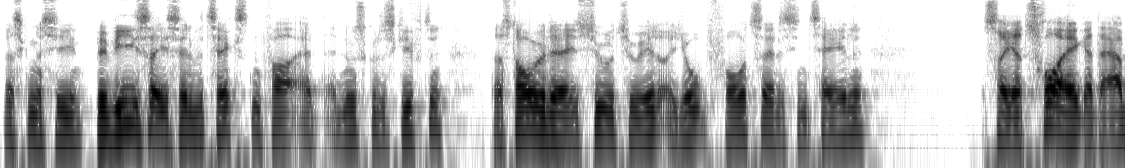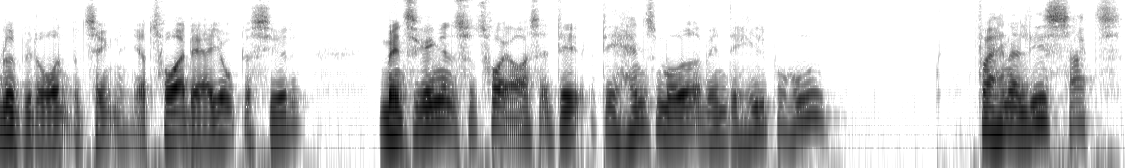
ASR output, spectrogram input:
hvad skal man sige, beviser i selve teksten for, at, at nu skulle det skifte. Der står jo der i 27.1, og Job fortsatte sin tale, Så jeg tror ikke, at der er blevet byttet rundt på tingene. Jeg tror, at det er Job, der siger det. Men til gengæld så tror jeg også, at det, det er hans måde at vende det hele på hovedet. For han har lige sagt,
